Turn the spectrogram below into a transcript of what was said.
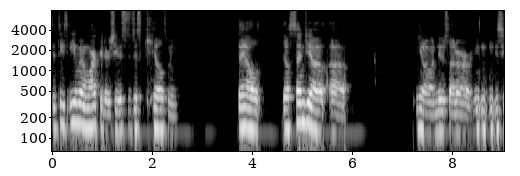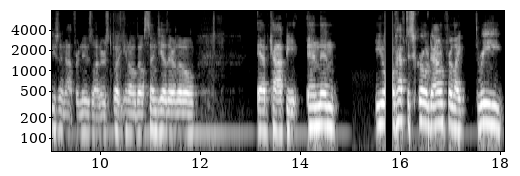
that these email marketers use to just kills me. They'll they'll send you a, a you know a newsletter or it's usually not for newsletters, but you know they'll send you their little ad copy and then you'll have to scroll down for like three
